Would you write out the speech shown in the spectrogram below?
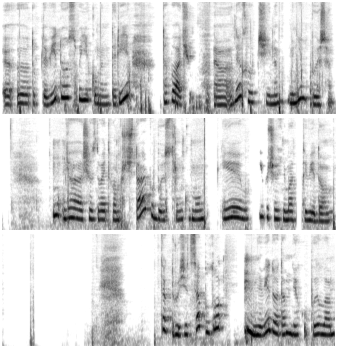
е, е, тобто відео свої, коментарі. Та бачу, один хлопчина мені пише. Ну, я зараз давайте вам прочитаю по-бистренькому і, і почну знімати відео. Так, друзі, це було відео там, де я купила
